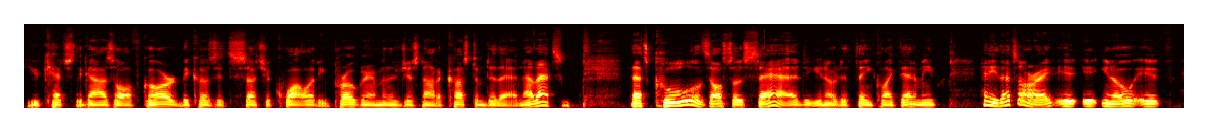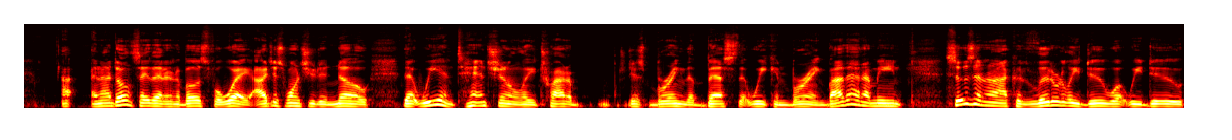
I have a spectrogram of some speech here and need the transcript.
you catch the guys off guard because it's such a quality program, and they're just not accustomed to that. Now that's that's cool. It's also sad, you know, to think like that. I mean, hey, that's all right. It, it, you know, if I, and I don't say that in a boastful way. I just want you to know that we intentionally try to just bring the best that we can bring. By that I mean, Susan and I could literally do what we do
